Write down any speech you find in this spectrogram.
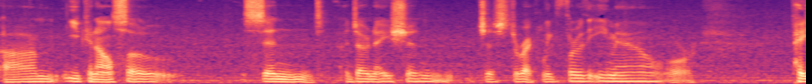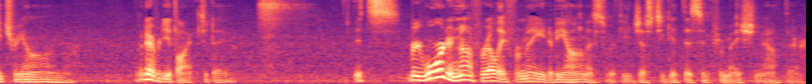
Um, you can also send a donation just directly through the email or Patreon or whatever you'd like to do it's reward enough, really, for me, to be honest with you, just to get this information out there.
